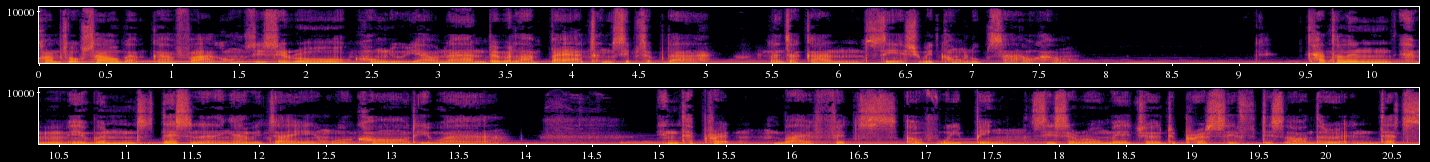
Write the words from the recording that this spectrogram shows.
ความโศกเศร้าแบบกาฝากของซิเซโรคงอยู่ยาวนานเป็นเวลา8ถึง10 สัปดาห์ หลังจากการเสียชีวิตของลูกสาวเขา คาทาลินเอ็มเอเวนส์ได้เสนองานวิจัยหัวข้อที่ว่า Interrupted by Fits of Weeping Cicero Major Depressive Disorder and Deaths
